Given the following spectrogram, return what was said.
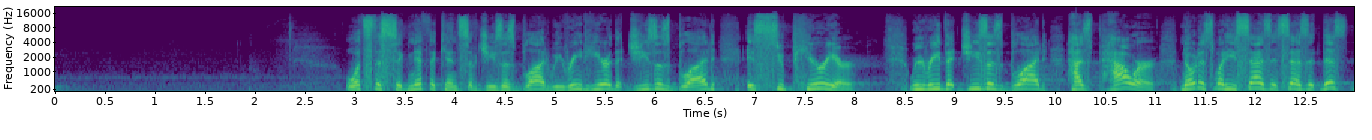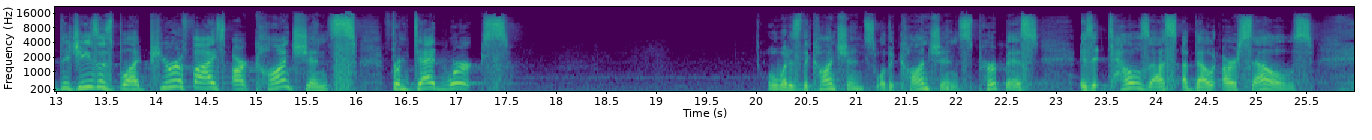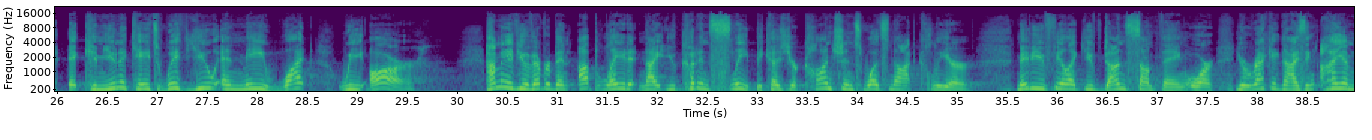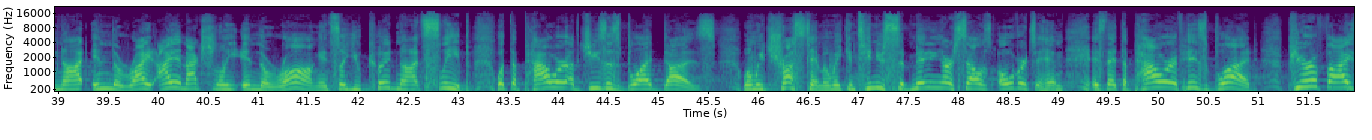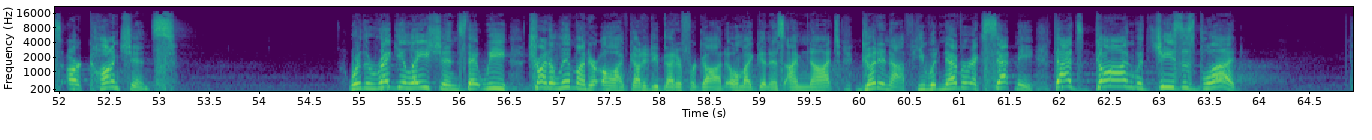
What's the significance of Jesus' blood? We read here that Jesus' blood is superior. We read that Jesus' blood has power. Notice what he says. It says that this the Jesus' blood purifies our conscience from dead works. Well, what is the conscience? Well, the conscience purpose is it tells us about ourselves. It communicates with you and me what we are. How many of you have ever been up late at night, you couldn't sleep because your conscience was not clear? Maybe you feel like you've done something or you're recognizing, I am not in the right, I am actually in the wrong, and so you could not sleep. What the power of Jesus' blood does when we trust Him and we continue submitting ourselves over to Him is that the power of His blood purifies our conscience where the regulations that we try to live under, oh, I've got to do better for God. Oh my goodness, I'm not good enough. He would never accept me. That's gone with Jesus' blood.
